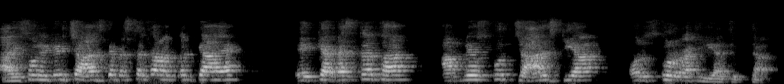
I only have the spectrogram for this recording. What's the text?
isolated charge capacitor का मतलब क्या है? एक कैपेसिटर था, आपने उसको चार्ज किया और उसको रख लिया चुपचाप।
